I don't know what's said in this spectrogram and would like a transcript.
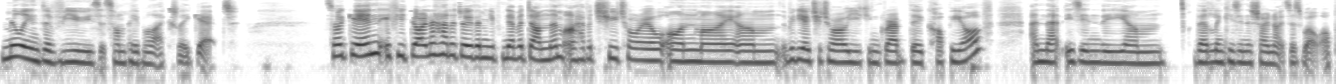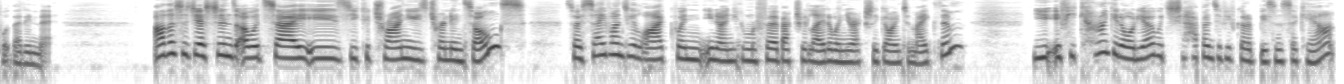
millions of views that some people actually get. So again, if you don't know how to do them, you've never done them, I have a tutorial on my um, video tutorial you can grab the copy of, and that is in the um, the link is in the show notes as well. I'll put that in there. Other suggestions I would say is you could try and use trending songs. So save ones you like when you know, and you can refer back to later when you're actually going to make them you if you can't get audio, which happens if you've got a business account,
